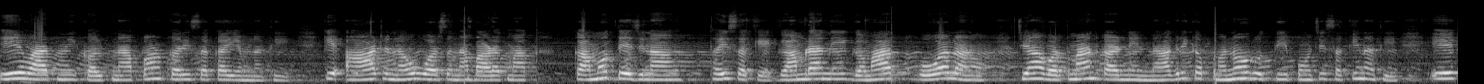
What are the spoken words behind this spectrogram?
એ વાતની કલ્પના પણ કરી શકાય એમ નથી કે આઠ નવ વર્ષના બાળકમાં કામોત્તેજના થઈ શકે. ગામડાની ગમાર ગોવાલણો જ્યાં વર્તમાન કાળની નાગરિક મનોવૃત્તિ પહોંચી શકી નથી. એક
